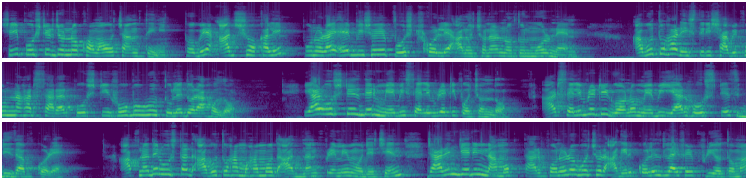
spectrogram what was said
সেই পোস্টের জন্য ক্ষমাও চান তিনি। তবে আজ সকালে পুনরায় এ বিষয়ে পোস্ট করলে আলোচনার নতুন মোড় নেন। আবু তোহার স্ত্রী সাবিকুন নাহার সারার পোস্টটি হুবহু তুলে ধরা হলো। এয়ার হোস্টেসদের মেবি সেলিব্রিটি পছন্দ, আর সেলিব্রিটি গণ মেবি এয়ার হোস্টেস ডিজার্ভ করে। আপনাদের উস্তাদ আবু তোহা মোহাম্মদ আদনান প্রেমে মজেছেন, জারিন জেরিন নামক তার পনেরো বছর আগের কলেজ লাইফের প্রিয়তমা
